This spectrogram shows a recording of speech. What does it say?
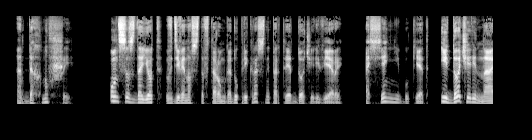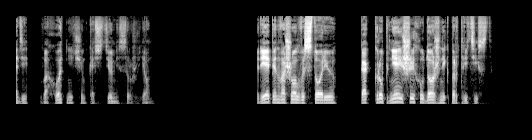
Отдохнувший, он создает в 92 году прекрасный портрет дочери Веры, осенний букет, и дочери Нади в охотничьем костюме с ружьем. Репин вошел в историю как крупнейший художник-портретист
